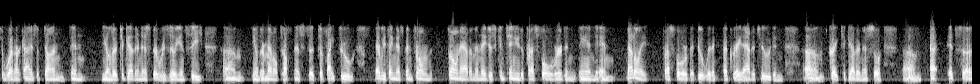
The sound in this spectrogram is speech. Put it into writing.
to what our guys have done and you know their togetherness, their resiliency, um, you know, their mental toughness to, to fight through everything that's been thrown thrown at them, and they just continue to press forward and and and not only press forward, but do it with a, a great attitude and um, great togetherness. So um, it's uh,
